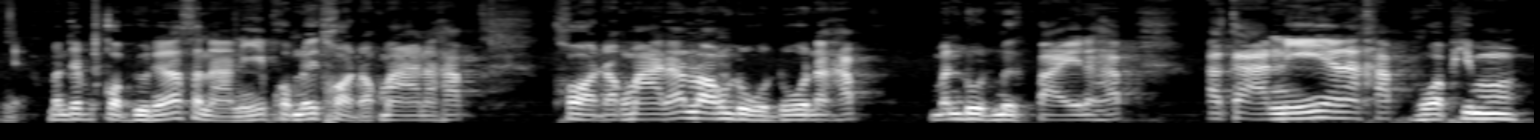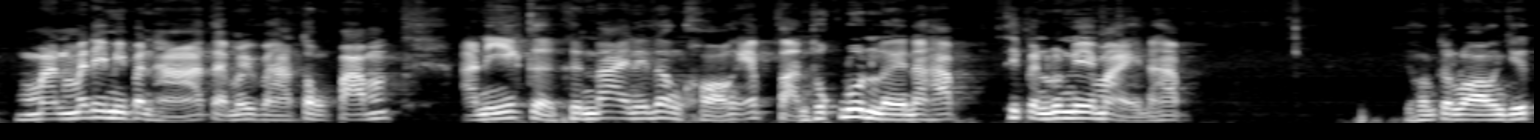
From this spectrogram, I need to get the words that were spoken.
เนี่ยมันจะประกบอยู่ในลักษณะนี้ ผมเลยถอดออกมานะครับ ถอดออกมาแล้วลองดูดดูนะครับ มันดูดหมึกไปนะครับ อาการนี้นะครับ หัวพิมพ์มันไม่ได้มีปัญหาแต่ไม่มีปัญหาตรงปั๊ม อันนี้เกิดขึ้นได้ในเรื่องของ F สันทุกรุ่นเลยนะครับ ที่เป็นรุ่นใหม่ๆนะครับ เดี๋ยวผมจะลองยึด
